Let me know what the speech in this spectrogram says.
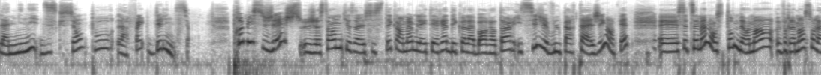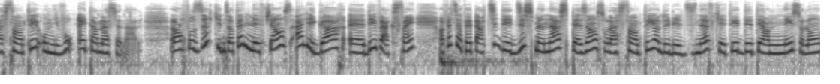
la mini-discussion pour la fin de l'émission. Premier sujet, je, je sens que ça a suscité quand même l'intérêt des collaborateurs ici. Je vais vous le partager, en fait. Euh, cette semaine, on se tourne vraiment, vraiment sur la santé au niveau international. Alors, il faut se dire qu'il y a une certaine méfiance à l'égard euh, des vaccins. En fait, ça fait partie des 10 menaces pesant sur la santé en 2019 qui a été déterminée selon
